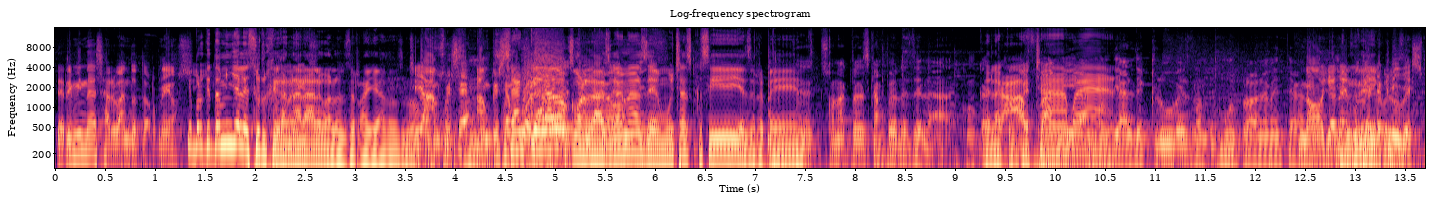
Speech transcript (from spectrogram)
termina salvando torneos. Y porque también ya les surge ganar algo a los de Rayados, ¿no? Sí, aunque sea, Son- aunque sea Se han volado. quedado es con las ganas de muchas cosillas de repente. Son actuales campeones de la CONCACAF, De la CONCACHAF, van a ir al bueno. Mundial de Clubes, donde muy probablemente hagan No, ya no hay mundial de clubes.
